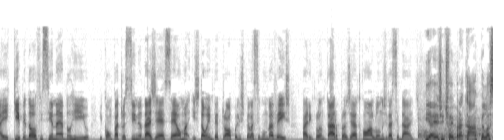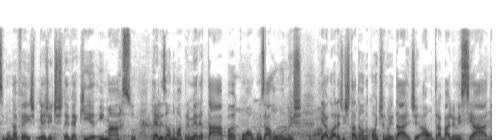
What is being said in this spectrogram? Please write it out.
A equipe da oficina é do Rio e, com o patrocínio da GS Elma, estão em Petrópolis pela segunda vez para implantar o projeto com alunos da cidade. E aí a gente veio para cá pela segunda vez, porque a gente esteve aqui em março realizando uma primeira etapa com alguns alunos. E agora a gente está dando continuidade a um trabalho iniciado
